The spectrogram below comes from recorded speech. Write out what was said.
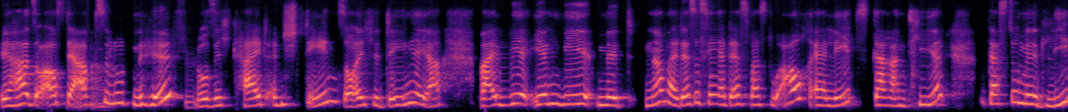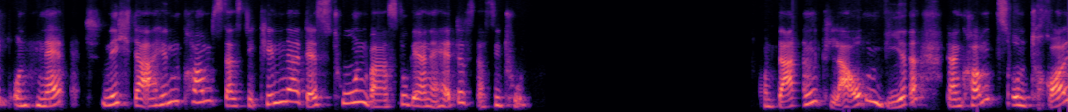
Ja, so aus der absoluten Hilflosigkeit entstehen solche Dinge, ja, weil wir irgendwie mit, ne, weil das ist ja das, was du auch erlebst, garantiert, dass du mit lieb und nett nicht dahin kommst, dass die Kinder das tun, was du gerne hättest, dass sie tun. Und dann glauben wir, dann kommt so ein Troll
